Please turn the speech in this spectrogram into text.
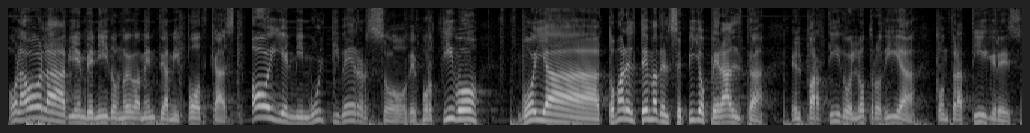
Hola, hola, bienvenido nuevamente a mi podcast. Hoy en mi multiverso deportivo voy a tomar el tema del cepillo Peralta, el partido el otro día contra Tigres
